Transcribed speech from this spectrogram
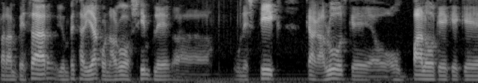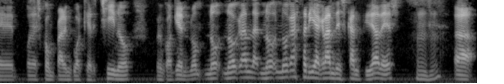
para empezar, yo empezaría con algo simple, ah, un stick, que haga luz, que, o un palo que, que, puedes comprar en cualquier chino, o en cualquier. No, no, no, no, gastaría grandes cantidades. Ah,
